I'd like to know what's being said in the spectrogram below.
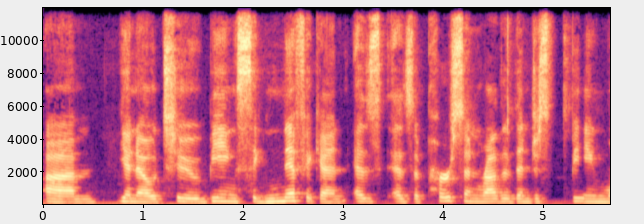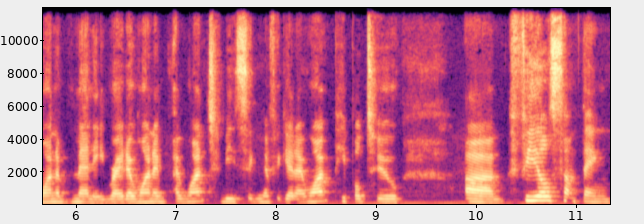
um, you know, to being significant as as a person rather than just being one of many. Right? I want to I want to be significant. I want people to um, feel something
